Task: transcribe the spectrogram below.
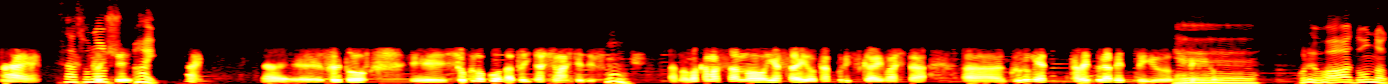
はい。さあそのそしてはい。えーそれと、えー食のコーナーといたしましてですね、うん。あの若松産の野菜をたっぷり使いましたあーグルメ食べ比べっていうイベント、ええ。これはどんな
